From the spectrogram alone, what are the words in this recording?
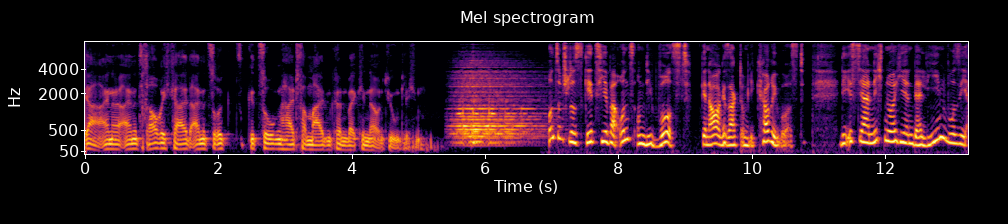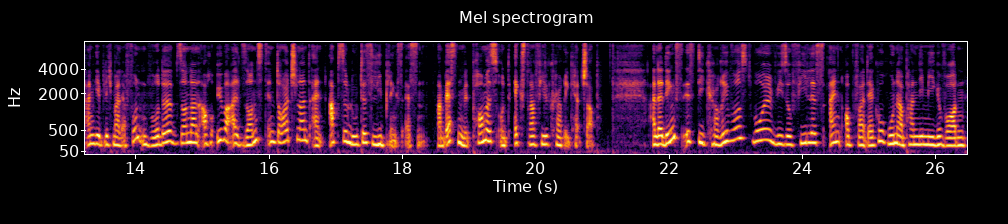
ja, eine, eine Traurigkeit, eine Zurückgezogenheit vermeiden können bei Kindern und Jugendlichen. Und zum Schluss geht es hier bei uns um die Wurst. Genauer gesagt um die Currywurst. Die ist ja nicht nur hier in Berlin, wo sie angeblich mal erfunden wurde, sondern auch überall sonst in Deutschland ein absolutes Lieblingsessen. Am besten mit Pommes und extra viel Curry-Ketchup. Allerdings ist die Currywurst wohl, wie so vieles, ein Opfer der Corona-Pandemie geworden.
